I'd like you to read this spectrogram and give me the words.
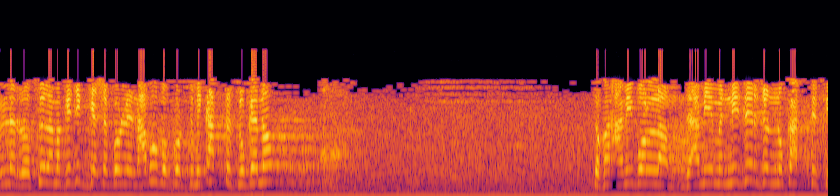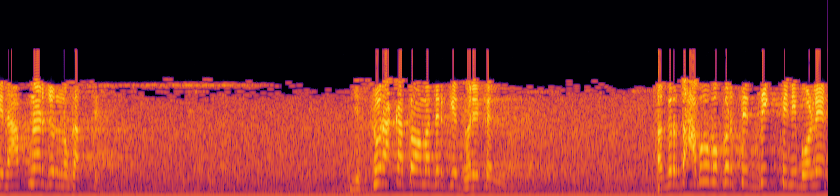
আল্লাহ রসুল আমাকে জিজ্ঞাসা করলেন, আবু বকর, তুমি কাঁদতেছো কেন? তখন আমি বললাম যে, আমি আমার নিজের জন্য কাঁদতেছি না, আপনার জন্য কাঁদতেছি। যে, সুরাকা তো আমাদেরকে ধরে ফেলল। হজরত আবু বকর সিদ্দিক তিনি বলেন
